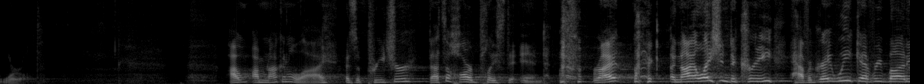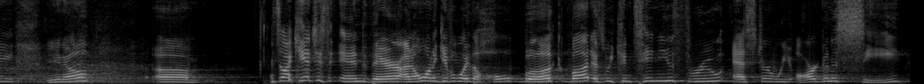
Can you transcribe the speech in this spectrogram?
world. I, am not going to lie, as a preacher, that's a hard place to end, right? Like, annihilation decree, have a great week, everybody, you know? Um, and so I can't just end there. I don't want to give away the whole book, but as we continue through Esther, we are going to see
